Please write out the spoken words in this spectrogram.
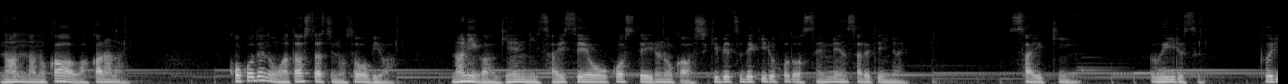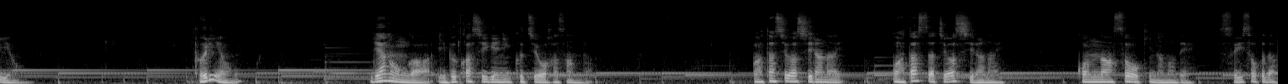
何なのかはわからない。ここでの私たちの装備は何が現に再生を起こしているのか識別できるほど洗練されていない。細菌ウイルスプリオン。プリオン？リャノンがいぶかしげに口を挟んだ。私は知らない。私たちは知らない。こんな早期なので推測だ。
